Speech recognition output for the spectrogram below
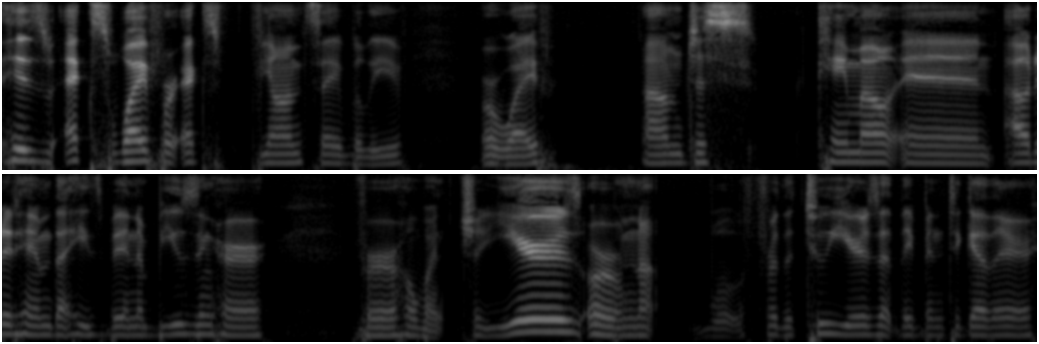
his ex-wife or ex-fiance, I believe, or wife, um, just came out and outed him that he's been abusing her for a whole bunch of years, or not, well, for the two years that they've been together.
